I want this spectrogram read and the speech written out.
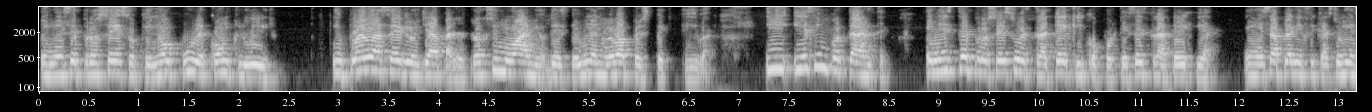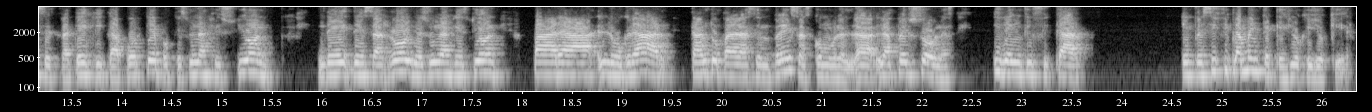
en ese proceso que no pude concluir. Y puedo hacerlo ya para el próximo año desde una nueva perspectiva. Y, es importante en este proceso estratégico, porque es estrategia, en esa planificación es estratégica. ¿Por qué? Porque es una gestión de desarrollo, es una gestión para lograr, tanto para las empresas como las la personas, identificar específicamente qué es lo que yo quiero.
